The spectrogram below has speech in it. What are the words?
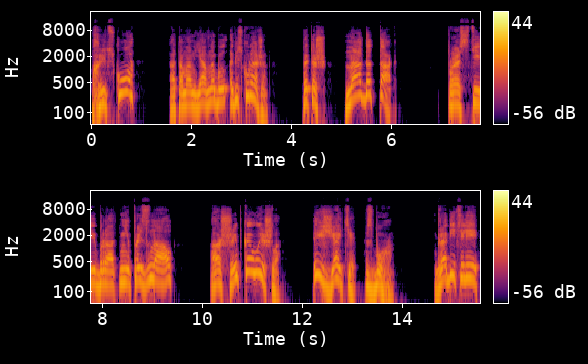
«Грицко?» Атаман явно был обескуражен. «Это ж надо так!» Прости, брат, не признал. Ошибка вышла. Езжайте с Богом. Грабители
